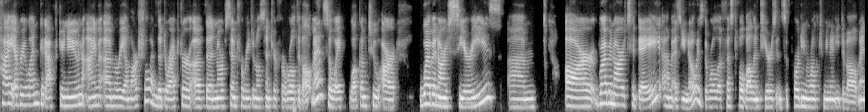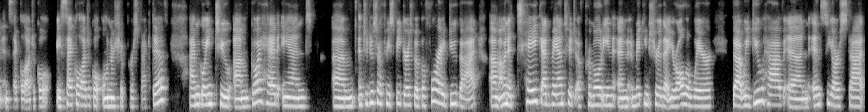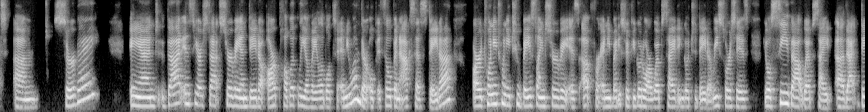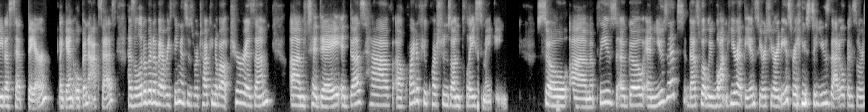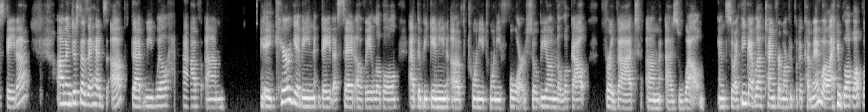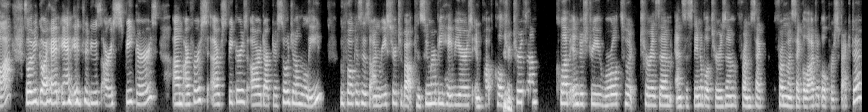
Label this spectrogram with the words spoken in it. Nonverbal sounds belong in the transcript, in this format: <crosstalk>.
hi, everyone. Good afternoon. I'm uh, Maria Marshall. I'm the director of the North Central Regional Center for Rural Development. So, I, welcome to our webinar series. Um, our webinar today, um, as you know, is the role of festival volunteers in supporting rural community development and psychological a psychological ownership perspective. I'm going to um, go ahead and um, introduce our three speakers. But before I do that, um, I'm going to take advantage of promoting and, and, making sure that you're all aware that we do have an NCR Stat um, survey. And that NCR Stat survey and data are publicly available to anyone. They're op- it's open access data. Our 2022 baseline survey is up for anybody. So if you go to our website and go to data resources, you'll see that website, uh, that data set there. Again, open access, has a little bit of everything. And since we're talking about tourism um, today, it does have uh, quite a few questions on placemaking. So um, please uh, go and use it. That's what we want here at the NCRCRD is <laughs> for you to use that open source data. Um, and just as a heads up that we will have um, a caregiving data set available at the beginning of 2024. So be on the lookout for that um, as well. And so I think I've left time for more people to come in while I <laughs> blah, blah, blah. So let me go ahead and introduce our speakers. Um, our first our speakers are Dr. Sojung Lee, who focuses on research about consumer behaviors in pop culture tourism, club industry, rural tourism, and sustainable tourism from, from a psychological perspective.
